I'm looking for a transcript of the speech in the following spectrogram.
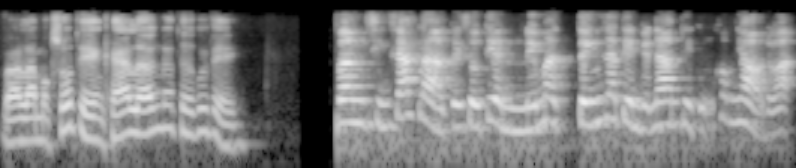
Và là một số tiền khá lớn đó thưa quý vị. Vâng, chính xác là cái số tiền nếu mà tính ra tiền Việt Nam thì cũng không nhỏ đâu ạ.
